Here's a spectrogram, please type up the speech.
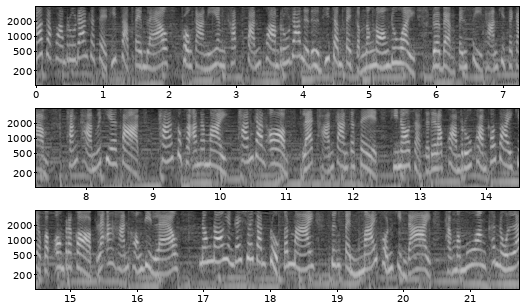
นอกจากความรู้ด้านเกษตรที่จัดเต็มแล้ว โครงการนี้ยังคัดสรรความรู้ด้านอื่น ๆ ที่จำเป็นกับน้อง ๆ ด้วย โดยแบ่งเป็น 4 ฐานกิจกรรม ทั้งฐานวิทยาศาสตร์ ฐานสุขอนามัย ฐานการออม และฐานการเกษตร ที่นอกจากจะได้รับความรู้ความเข้าใจเกี่ยวกับองค์ประกอบ และอาหารของดินแล้ว น้องๆยังได้ช่วยกันปลูกต้นไม้ ซึ่งเป็นไม้ผลกินได้ ทั้งมะม่วง ขนุนและ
